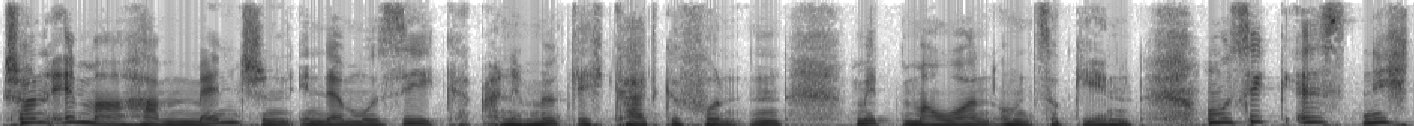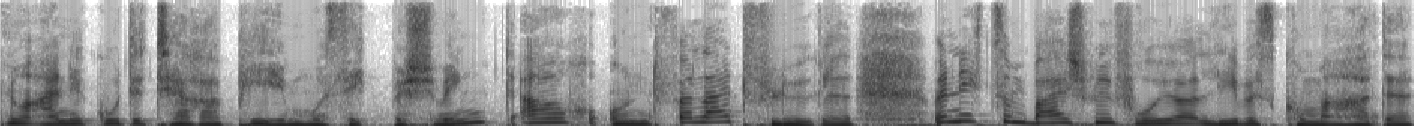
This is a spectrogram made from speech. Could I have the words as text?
Schon immer haben Menschen in der Musik eine Möglichkeit gefunden, mit Mauern umzugehen. Musik ist nicht nur eine gute Therapie, Musik beschwingt auch und verleiht Flügel. Wenn ich zum Beispiel früher Liebeskummer hatte,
